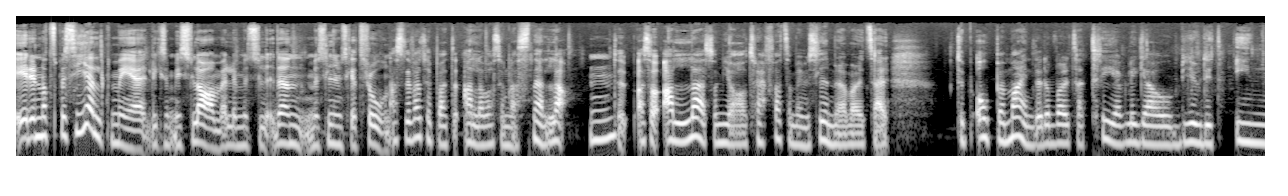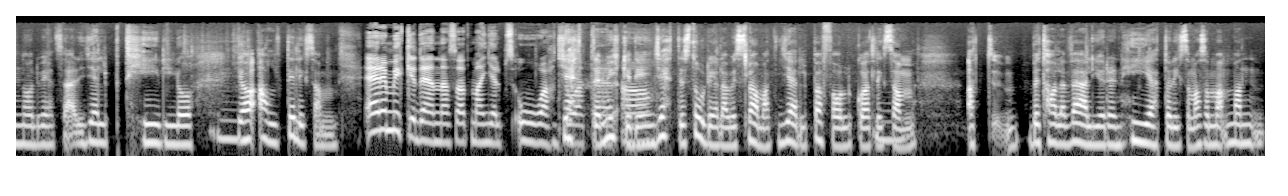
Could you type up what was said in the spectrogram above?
Är det något speciellt med liksom, islam eller musli, den muslimska tron? Alltså det var typ att alla var så himla snälla. Mm. Typ. Alltså alla som jag har träffat som är muslimer har varit så här typ open-minded och varit så trevliga och bjudit in och du vet så här hjälpt till och Mm. jag har alltid liksom Är det mycket den alltså att man hjälps åt? och att jättemycket. Det är en ja. jättestor del av islam att hjälpa folk och att liksom att betala välgörenhet och liksom, alltså man, man,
